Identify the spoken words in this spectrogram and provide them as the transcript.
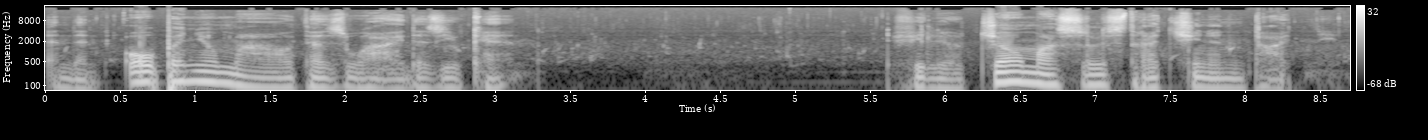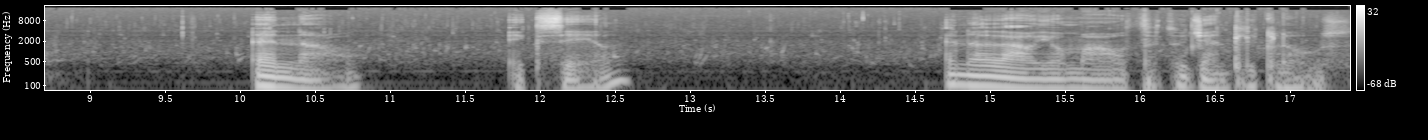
and then open your mouth as wide as you can. Feel your jaw muscles stretching and tightening. And now exhale and allow your mouth to gently close.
